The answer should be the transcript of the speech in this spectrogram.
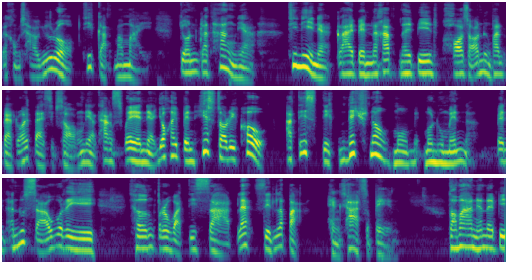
และของชาวยุโรปที่กลับมาใหม่ จนกระทั่งเนี่ย ที่นี่เนี่ยกลายเป็นนะครับในปีพศ 1882 เนี่ยทางสเปนเนี่ยยกให้เป็น historical artistic national monument เป็นอนุสาวรีย์เชิงประวัติศาสตร์ และศิลปะแห่งชาติสเปน ต่อมาเนี่ยในปี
